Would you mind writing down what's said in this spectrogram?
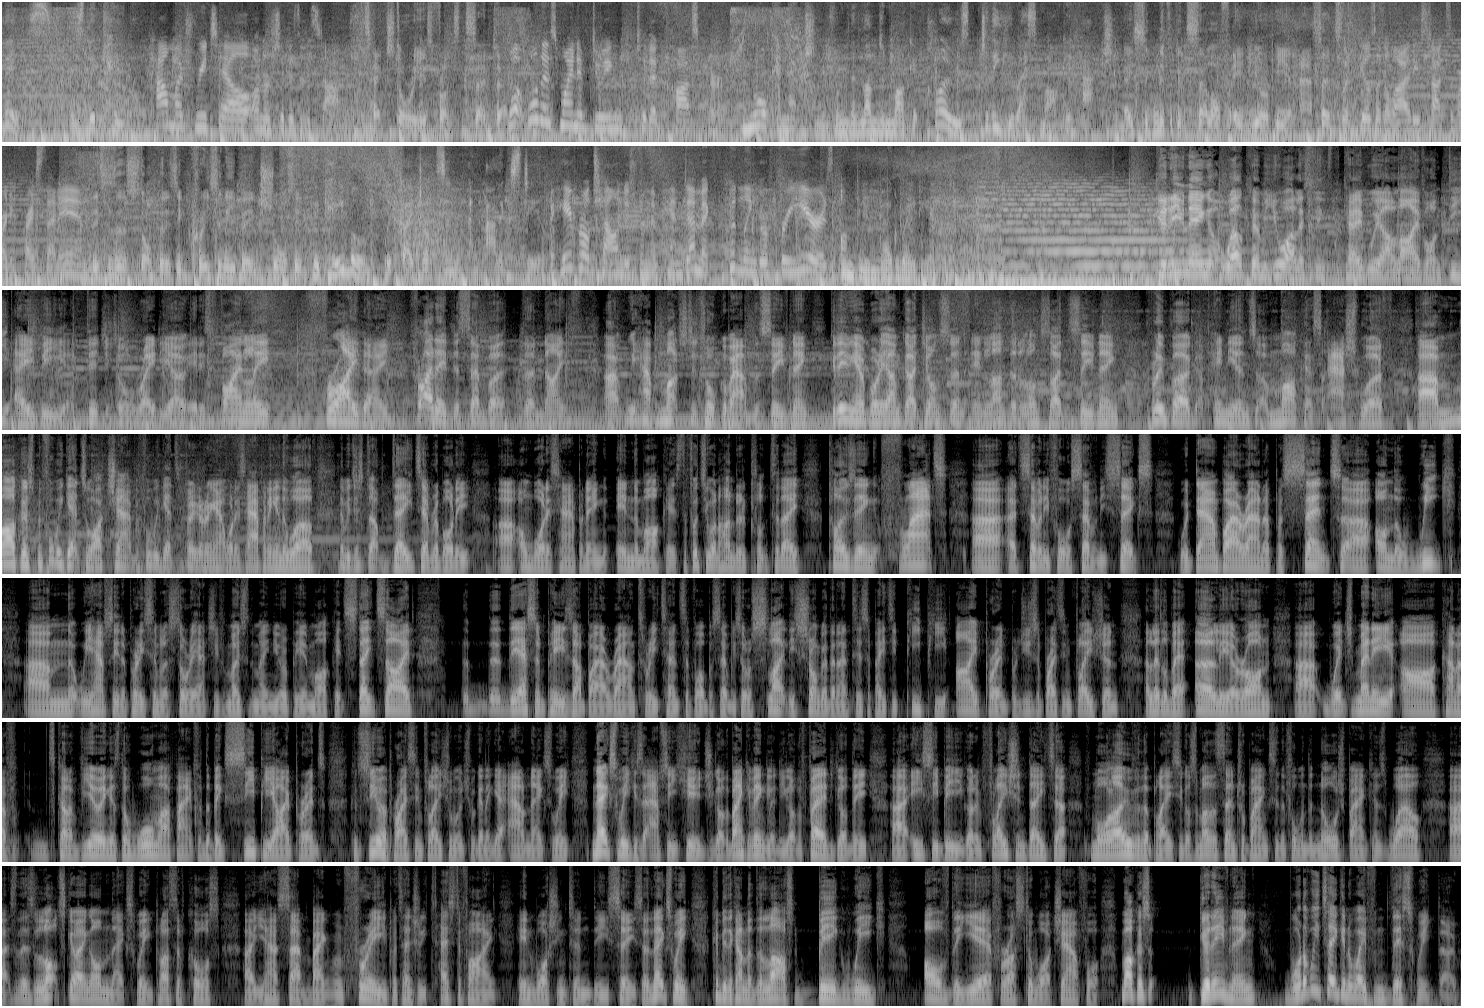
This is The Cable. How much retail ownership is in stock? Tech story is front and centre. What will this wind up doing to the cost curve? Your connection from the London market close to the US market action. A significant sell off in European assets. So it feels like a lot of these stocks have already priced that in. This is a stock that is increasingly being shorted. The Cable with Guy Johnson and Alex Steel Behavioral challenges from the pandemic could linger for years. on Bloomberg Radio. Good evening, welcome. You are listening to The Cable. We are live on DAB Digital Radio. It is finally Friday, Friday, December the 9th. Uh, we have much to talk about this evening. Good evening, everybody. I'm Guy Johnson in London, alongside this evening, Bloomberg Opinions, Marcus Ashworth. Um, Marcus, before we get to our chat, before we get to figuring out what is happening in the world, let me just update everybody uh, on what is happening in the markets. The FTSE 100 cl- today closing flat uh, at 74.76. We're down by around a percent uh, on the week. Um, we have seen a pretty similar story actually for most of the main European markets. Stateside, the, the S&P is up by around three tenths of one percent. We saw a slightly stronger than anticipated PPI print, producer price inflation, a little bit earlier on, uh, which many are kind of kind of viewing as the warm up act for the big CPI print, consumer price inflation, which we're going to get out next week. Next week is absolutely huge. You have got the Bank of England, you have got the Fed, you have got the uh, ECB, you have got inflation data from all over the place. You have got some other central banks in the form of the Norges Bank as well. Uh, so there's lots going on next week. Plus, of course, uh, you have Sam Bankman-Fried potentially testifying in Washington D.C. So next week could be the kind of the last big week of the year for us to watch out for. Marcus, good evening. What are we taking away from this week, though?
